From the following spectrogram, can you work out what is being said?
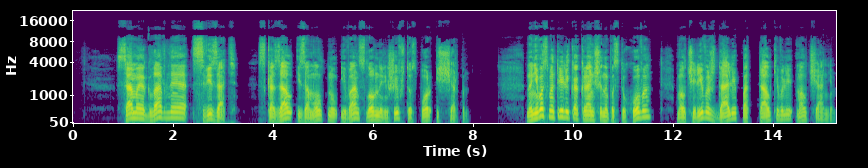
— Самое главное — связать, — сказал и замолкнул Иван, словно решив, что спор исчерпан. На него смотрели, как раньше, на Пастухова, молчаливо ждали, подталкивали молчанием.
